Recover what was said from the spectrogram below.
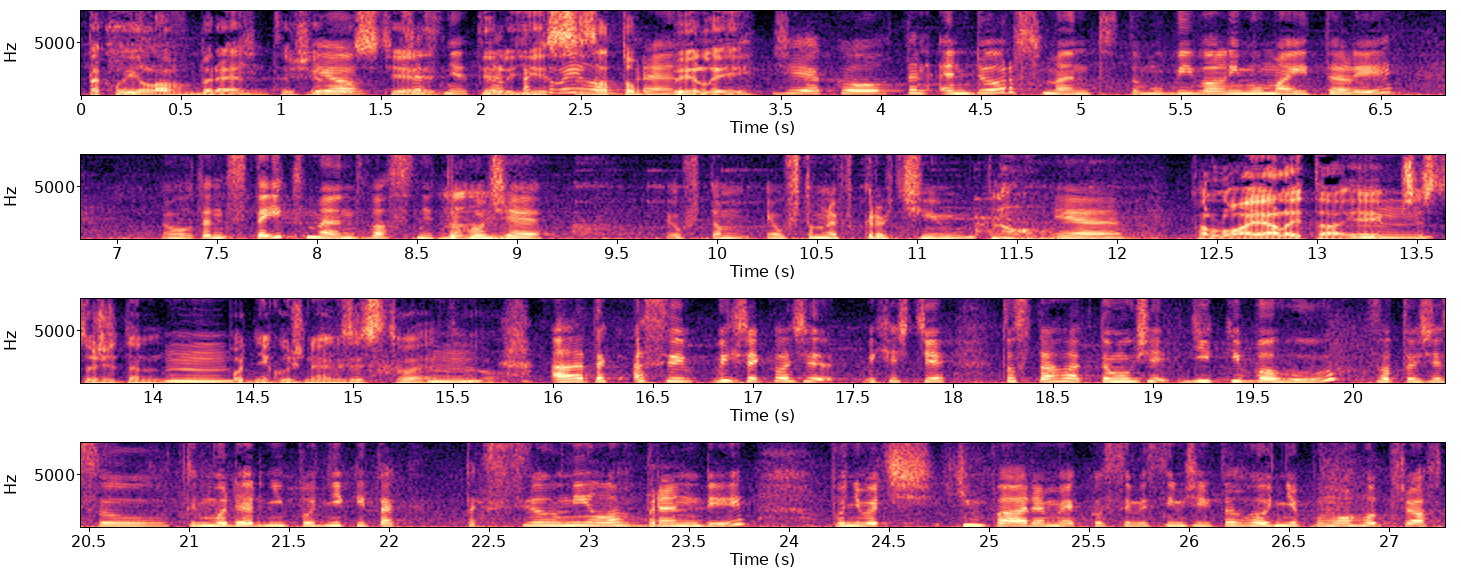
takový love brand, že jo, prostě přesně, ty lidi se za to brand, byli. Že jako ten endorsement tomu bývalému majiteli, nebo ten statement vlastně toho, Mhm. že já už tam, já už tam nevkročím, No. je Ta lojalita i Mm. přesto, že ten podnik už neexistuje. Mm. to. Ale tak asi bych řekla, že bych ještě to stáhla k tomu, že díky bohu za to, že jsou ty moderní podniky tak, tak silný love brandy, poněvadž tím pádem jako si myslím, že jim to hodně pomohlo třeba v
